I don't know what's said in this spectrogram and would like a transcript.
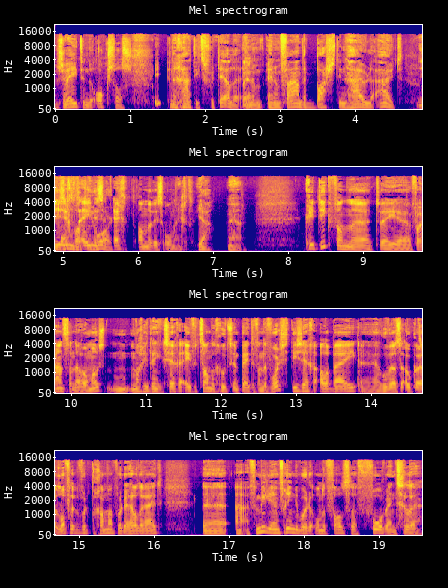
zwetende oksels. Dan gaat iets vertellen. En, een, en een vader barst in huilen uit. Je zegt het een is hoort. echt, ander is onecht. Ja. ja. Kritiek van uh, twee uh, vooraanstaande homo's, mag ik denk ik zeggen. Evert Zandergoeds en Peter van der Vorst. Die zeggen allebei, uh, hoewel ze ook lof hebben voor het programma, voor de helderheid. ah, familie en vrienden worden onder valse voorwenselen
